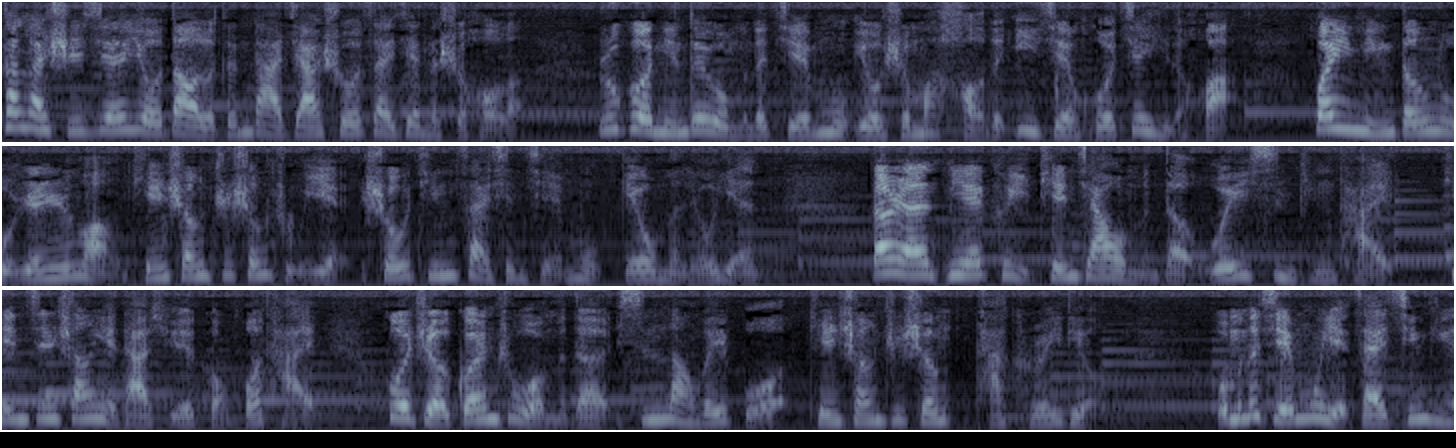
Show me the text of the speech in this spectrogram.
看看时间，又到了跟大家说再见的时候了。如果您对我们的节目有什么好的意见或建议的话，欢迎您登录人人网天商之声主页收听在线节目，给我们留言。当然，你也可以添加我们的微信平台“天津商业大学广播台”，或者关注我们的新浪微博“天商之声 Talk Radio”。我们的节目也在蜻蜓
